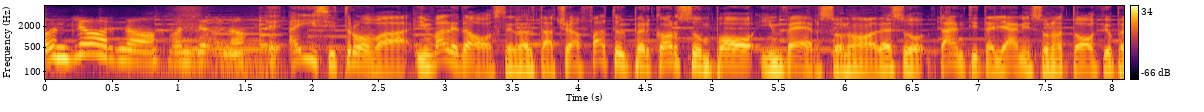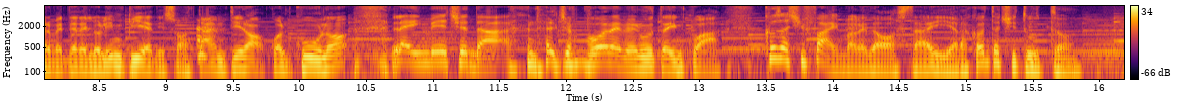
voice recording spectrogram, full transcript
Buongiorno, buongiorno. E Ai si trova in Valle d'Aosta in realtà, cioè ha fatto il percorso un po' inverso, no? Adesso tanti italiani sono a Tokyo per vedere le Olimpiadi, insomma, tanti no, qualcuno. Lei invece da- dal Giappone è venuta in qua. Cosa ci fa in Valle d'Aosta, Ai? Raccontaci tutto.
